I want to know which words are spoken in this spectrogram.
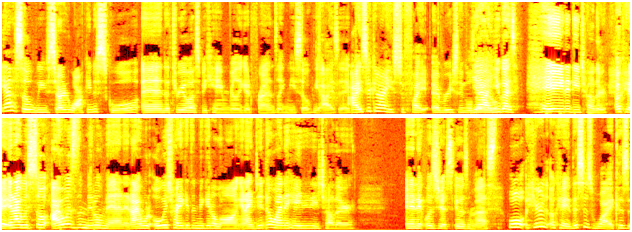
yeah, so we started walking to school, and the three of us became really good friends, like me, Sophie, Isaac. Isaac and I used to fight every single day. yeah, you guys hated each other. Okay. And I was so I was the middleman, and I would always try to get them to get along, and I didn't know why they hated each other, and it was just it was a mess. Well, here, okay, this is why. Because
